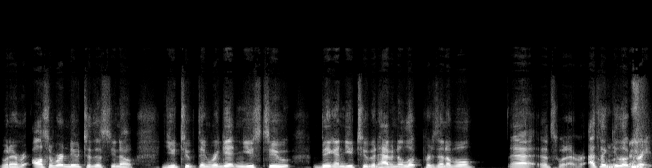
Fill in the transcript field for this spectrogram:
whatever. Also, we're new to this, you know, YouTube thing. We're getting used to being on YouTube and having to look presentable. Eh, it's whatever. I think you look great.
